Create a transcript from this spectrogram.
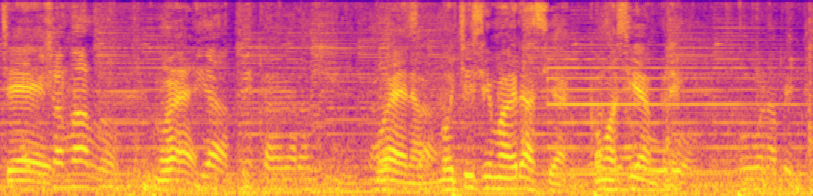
Che. Llamarlo. Bueno. Pesca de garantía. Bueno, muchísimas gracias, como siempre. Muy buena pesca.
